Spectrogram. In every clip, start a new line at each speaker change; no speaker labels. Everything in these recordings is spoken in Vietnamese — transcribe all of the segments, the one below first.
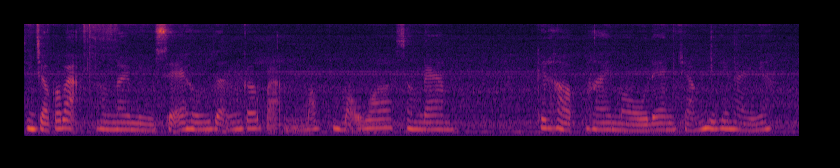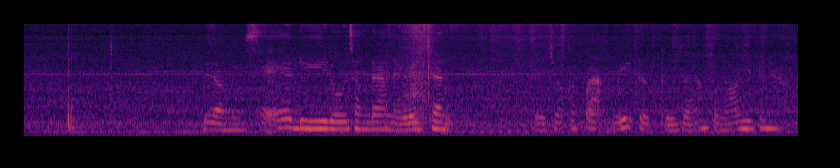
Xin chào các bạn, hôm nay mình sẽ hướng dẫn các bạn móc mẫu xăng đan kết hợp hai màu đen trắng như thế này nhé. Bây giờ mình sẽ đi đôi xăng đan này lên chân để cho các bạn biết được kiểu dáng của nó như thế nào.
